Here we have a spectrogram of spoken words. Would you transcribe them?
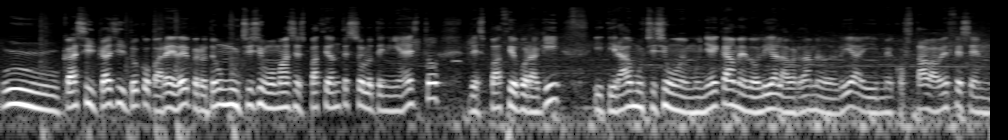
Uh, casi, casi toco pared, ¿eh? Pero tengo muchísimo más espacio. Antes solo tenía esto de espacio por aquí y tiraba muchísimo de muñeca. Me dolía, la verdad me dolía y me costaba a veces en,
